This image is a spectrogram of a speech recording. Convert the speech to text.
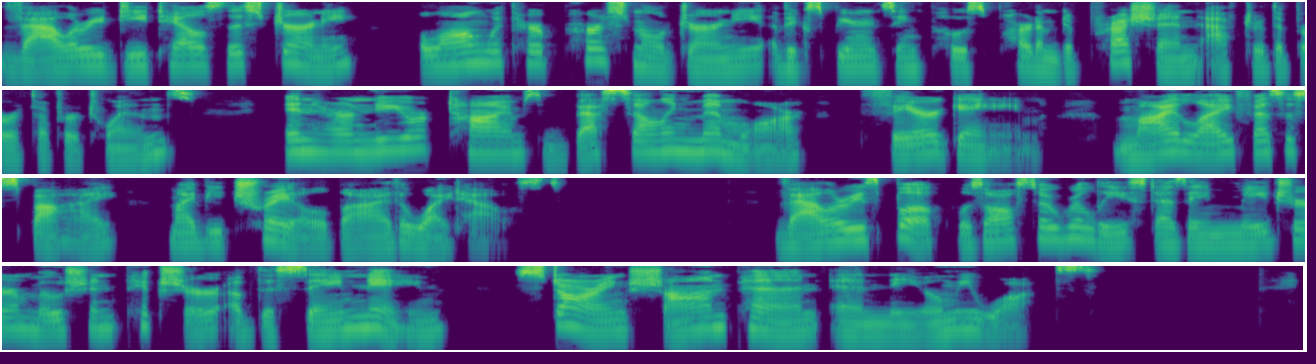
Valerie details this journey, along with her personal journey of experiencing postpartum depression after the birth of her twins, in her New York Times best-selling memoir, Fair Game My Life as a Spy My Betrayal by the White House. Valerie's book was also released as a major motion picture of the same name, starring Sean Penn and Naomi Watts.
